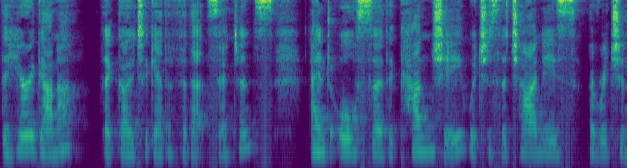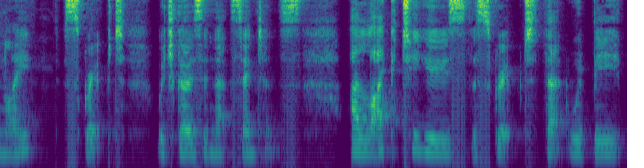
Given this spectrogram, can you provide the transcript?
the hiragana that go together for that sentence and also the kanji, which is the Chinese originally script, which goes in that sentence. I like to use the script that would be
